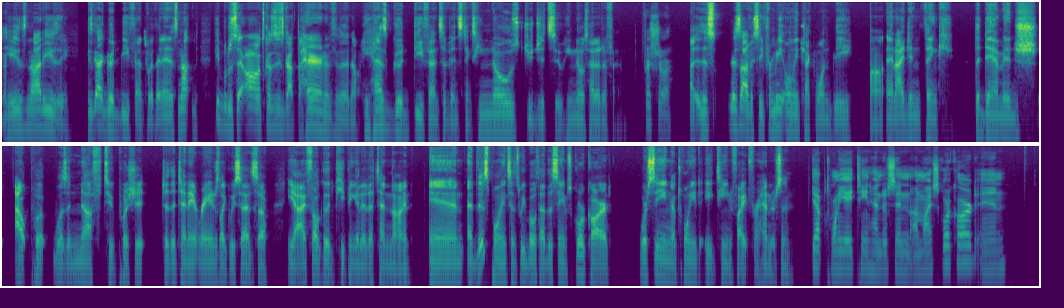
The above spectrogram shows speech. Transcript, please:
he's not easy. He's got good defense with it, and it's not. People just say, "Oh, it's because he's got the hair and everything." No, he has good defensive instincts. He knows jujitsu. He knows how to defend. For sure. Uh, this this obviously for me only checked one D, uh, and I didn't think the damage output was enough to push it to the 10-8 range, like we said. So yeah, I felt good keeping it at a 10-9. And at this point, since we both had the same scorecard, we're seeing a 20 to 18 fight for Henderson. Yep, 2018 Henderson on my scorecard, and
